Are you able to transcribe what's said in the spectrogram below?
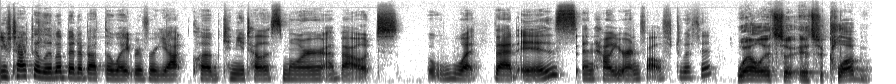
You've talked a little bit about the White River Yacht Club. Can you tell us more about what that is and how you're involved with it? Well, it's a it's a club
